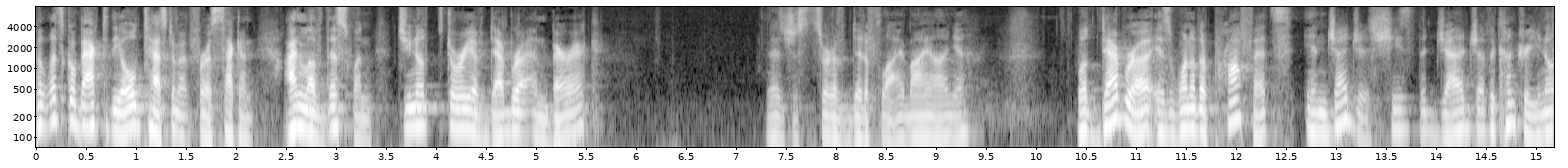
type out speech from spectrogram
But let's go back to the Old Testament for a second. I love this one. Do you know the story of Deborah and Barak? That just sort of did a flyby on you. Well, Deborah is one of the prophets in Judges. She's the judge of the country. You know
